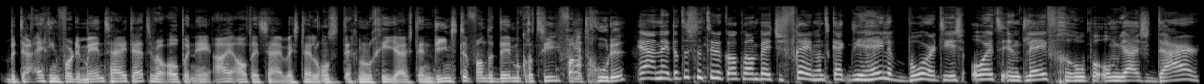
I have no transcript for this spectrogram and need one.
bedreiging voor de mensheid. Hè? Terwijl OpenAI altijd zei: wij stellen onze technologie juist ten dienste van de democratie, van ja. het goede. Ja, nee, dat is natuurlijk ook wel een beetje vreemd. Want kijk, die hele board die is ooit in het leven geroepen om juist daar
